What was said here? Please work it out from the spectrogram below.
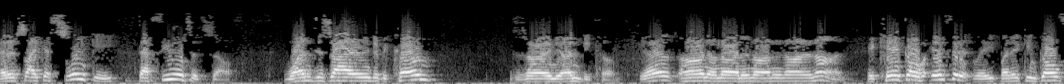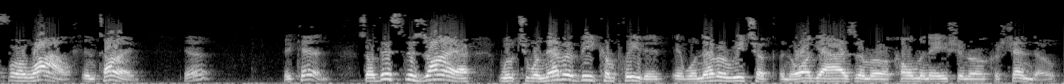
And it's like a slinky that fuels itself. One desiring to become, desiring to unbecome. Yeah, on and on and on and on and on. It can't go infinitely, but it can go for a while in time. Yeah, it can. So this desire, which will never be completed, it will never reach a, an orgasm or a culmination or a crescendo,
